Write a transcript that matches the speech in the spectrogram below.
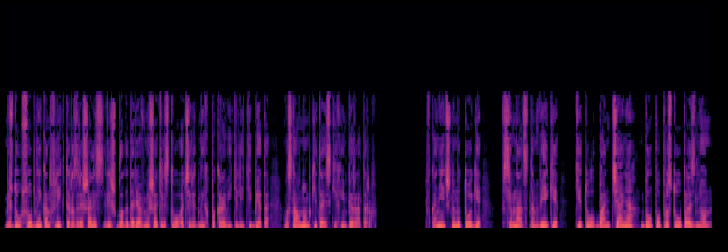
Междуусобные конфликты разрешались лишь благодаря вмешательству очередных покровителей Тибета, в основном китайских императоров. В конечном итоге в XVII веке титул Банчаня был попросту упразднен,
